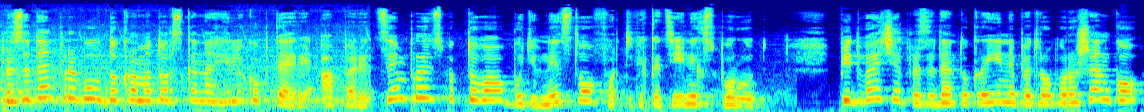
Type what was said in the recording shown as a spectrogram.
Президент прибув до Краматорська на гелікоптері, а перед цим проінспектував будівництво фортифікаційних споруд. Під вечір президент України Петро Порошенко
